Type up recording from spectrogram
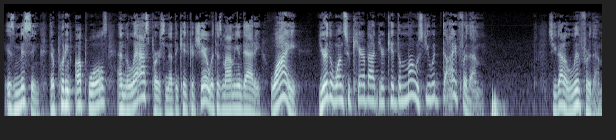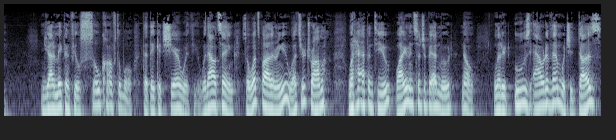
is missing. They're putting up walls and the last person that the kid could share with is mommy and daddy. Why? You're the ones who care about your kid the most. You would die for them. So you gotta live for them. You gotta make them feel so comfortable that they could share with you without saying, so what's bothering you? What's your trauma? What happened to you? Why are you in such a bad mood? No. Let it ooze out of them, which it does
